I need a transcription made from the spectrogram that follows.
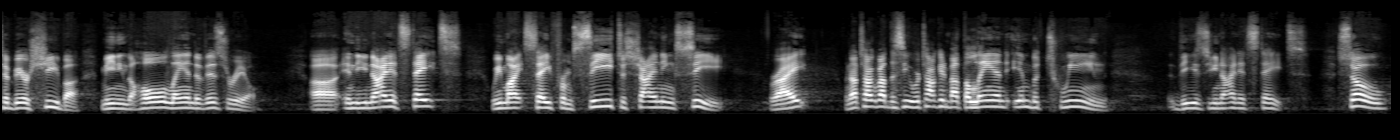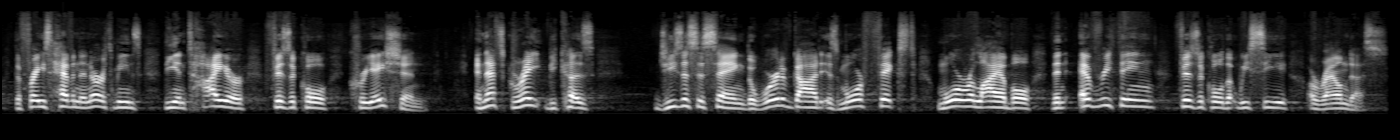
to Beersheba, meaning the whole land of Israel. Uh, in the United States, we might say from sea to shining sea, right? We're not talking about the sea, we're talking about the land in between these United States. So the phrase heaven and earth means the entire physical creation. And that's great because Jesus is saying the Word of God is more fixed, more reliable than everything physical that we see around us.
